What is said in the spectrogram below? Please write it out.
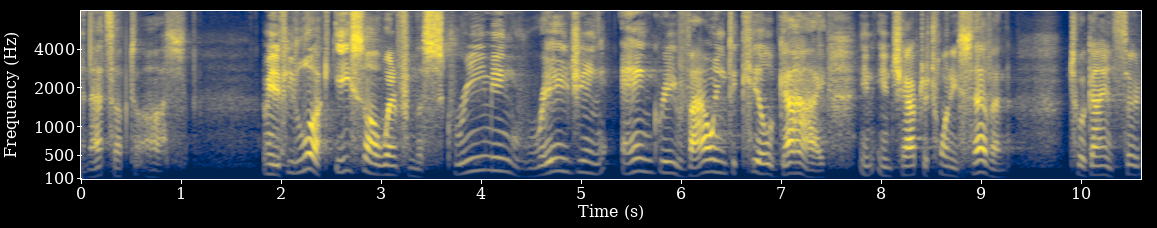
and that's up to us. I mean, if you look, Esau went from the screaming, raging, angry, vowing to kill guy in, in chapter 27 to a guy in third,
